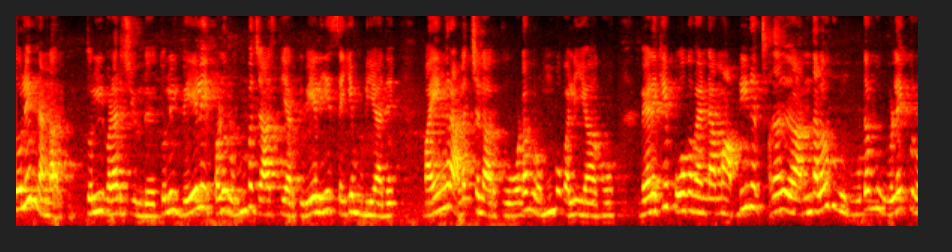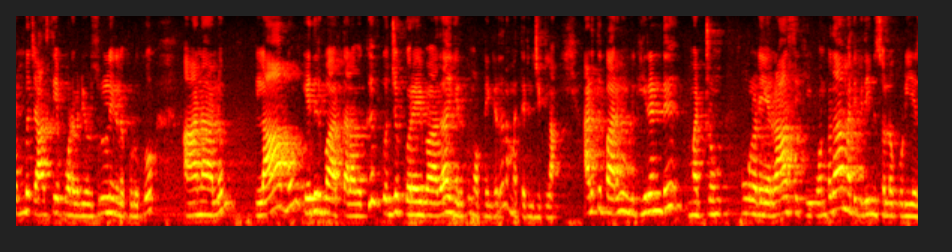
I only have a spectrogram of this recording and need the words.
தொழில் நல்லா இருக்கும். தொழில் வளர்ச்சி உண்டு. தொழில் வேலை பளு ரொம்ப ஜாஸ்தியாக இருக்குது வேலையே செய்ய முடியாது. பயங்கர அலைச்சலாக இருக்கும் உடம்பு ரொம்ப வலியாகும். வேலைக்கே போக வேண்டாமா? அப்படின்னு அதாவது அந்த அளவுக்கு உங்களுக்கு உடம்பு உழைப்பு ரொம்ப ஜாஸ்தியாக போட வேண்டிய ஒரு சூழ்நிலைகளை கொடுக்கும். ஆனாலும் லாபம் எதிர்பார்த்த அளவுக்கு கொஞ்சம் குறைவாக தான் இருக்கும் அப்படிங்கிறத நம்ம தெரிஞ்சுக்கலாம். அடுத்து பாருங்கள் உங்களுக்கு இரண்டு மற்றும் உங்களுடைய ராசிக்கு ஒன்பதாம் அதிபதினு சொல்லக்கூடிய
